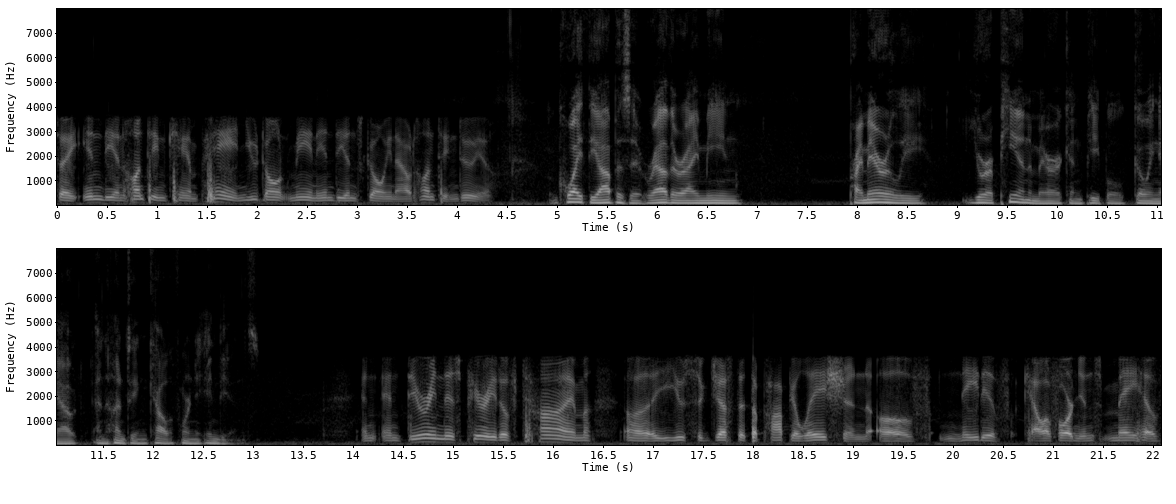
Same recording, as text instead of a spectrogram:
say Indian hunting campaign, you don't mean Indians going out hunting, do you? Quite the opposite. Rather, I mean primarily European American people going out and hunting California Indians. And, and during this period of time, uh, you suggest that the population of native Californians may have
